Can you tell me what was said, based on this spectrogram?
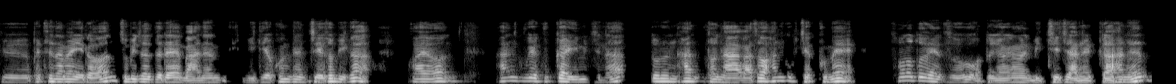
그 베트남의 이런 소비자들의 많은 미디어 콘텐츠의 소비가 과연 한국의 국가 이미지나 또는 한, 더 나아가서 한국 제품의 선호도에도 어떤 영향을 미치지 않을까 하는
